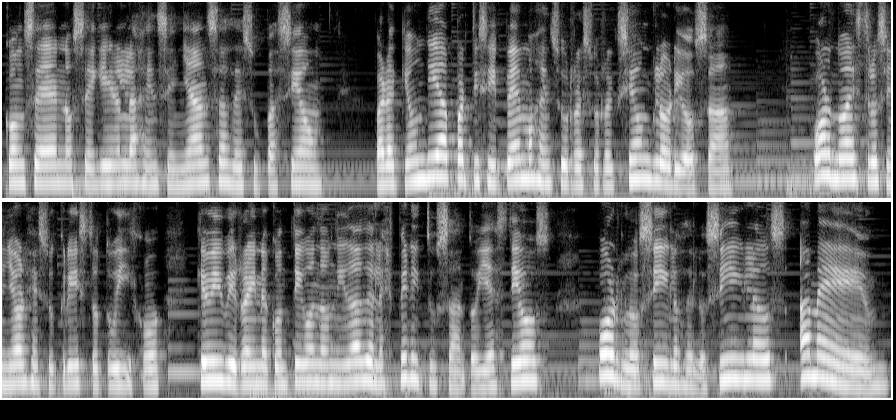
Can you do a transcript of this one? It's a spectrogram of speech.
Concédenos seguir las enseñanzas de su pasión, para que un día participemos en su resurrección gloriosa. Por nuestro Señor Jesucristo, tu Hijo, que vive y reina contigo en la unidad del Espíritu Santo y es Dios, por los siglos de los siglos. Amén.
